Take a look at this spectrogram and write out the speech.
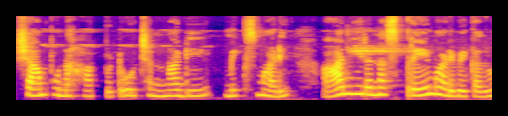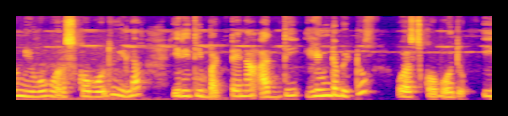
ಶ್ಯಾಂಪೂನ ಹಾಕಿಬಿಟ್ಟು ಚೆನ್ನಾಗಿ ಮಿಕ್ಸ್ ಮಾಡಿ ಆ ನೀರನ್ನು ಸ್ಪ್ರೇ ಮಾಡಬೇಕಾದ್ರೂ ನೀವು ಒರೆಸ್ಕೋಬೋದು. ಇಲ್ಲ, ಈ ರೀತಿ ಬಟ್ಟೆನ ಅದ್ದಿ ಹಿಂಡಿಬಿಟ್ಟು ಒರೆಸ್ಕೋಬೋದು. ಈ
